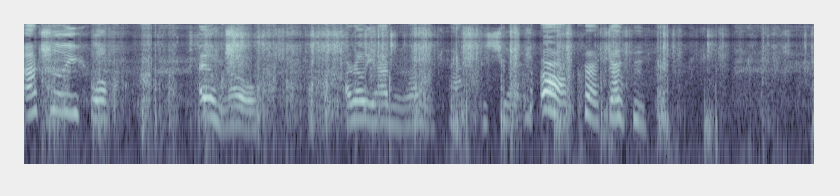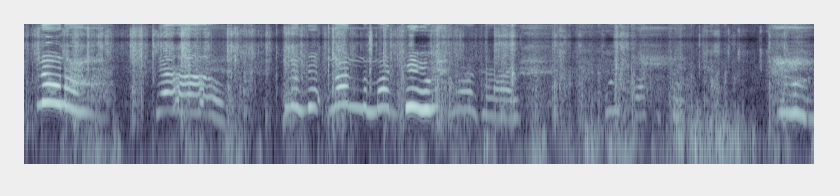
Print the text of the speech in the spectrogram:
Actually, well, I don't know. I really haven't run as yet. Oh crap, dog poop. No, no, No! no, no, not in the mud too. Oh god.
